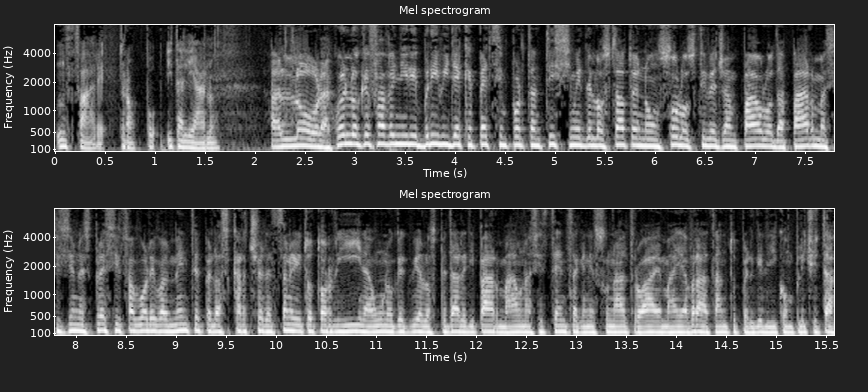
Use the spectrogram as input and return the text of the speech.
Un fare troppo italiano. Allora, quello che fa venire i brividi è che pezzi importantissimi dello Stato e non solo, scrive Giampaolo da Parma, si siano espressi favorevolmente per la scarcerazione di Totorriina, uno che qui all'ospedale di Parma ha un'assistenza che nessun altro ha e mai avrà, tanto per dire di complicità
